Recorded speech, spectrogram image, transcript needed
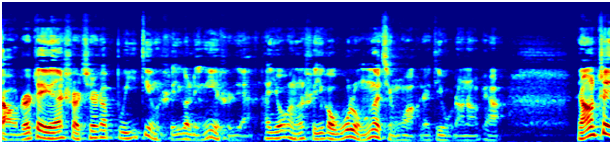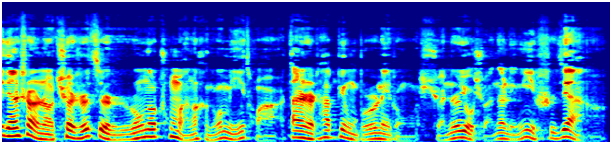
导致这件事儿，其实它不一定是一个灵异事件，它有可能是一个乌龙的情况。这第五张照片，然后这件事儿呢，确实自始至终都充满了很多谜团，但是它并不是那种玄之又玄的灵异事件啊。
